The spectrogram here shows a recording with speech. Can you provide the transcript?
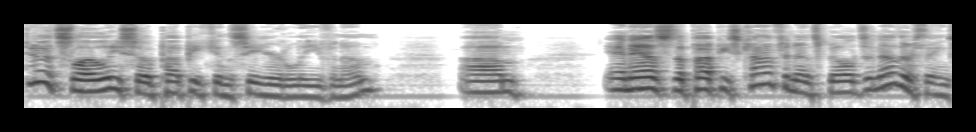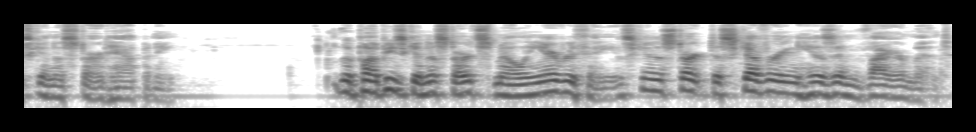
do it slowly so puppy can see you're leaving them. Um, and as the puppy's confidence builds, another thing's going to start happening. The puppy's going to start smelling everything. It's going to start discovering his environment.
